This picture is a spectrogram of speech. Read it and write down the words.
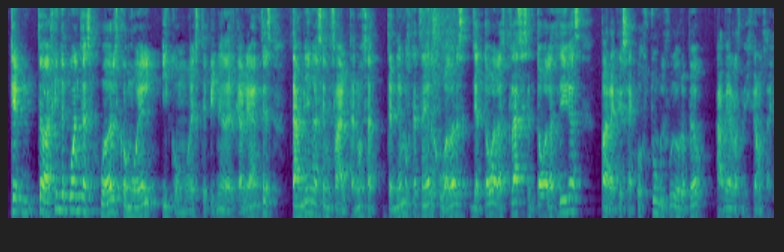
Que a fin de cuentas, jugadores como él y como este Pineda del que hablé antes, también hacen falta, ¿no? O sea, tenemos que tener jugadores de todas las clases, en todas las ligas, para que se acostumbre el fútbol europeo a ver a los mexicanos ahí.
